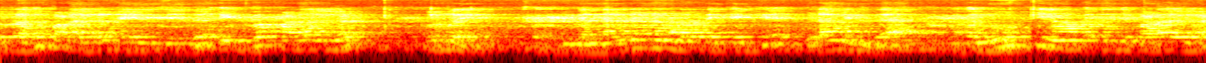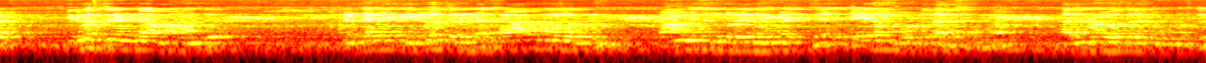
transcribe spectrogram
பிறகு படகுகள் கைது செய்து இப்ப படகுகள் விடுறை இந்த நல்லெண்ண நடவடிக்கைக்கு இடம் இருந்த அப்ப நூற்றி நாற்பத்தஞ்சு படகுகள் இருபத்தி ரெண்டாம் ஆண்டு ரெண்டாயிரத்தி இருபத்தி ரெண்டு காரணங்களும் காங்கிரஸ் துறையிடம் வைத்து ஏலம் போட்டது அரசாங்கம் அதனால ஒத்துழைப்பு கொடுத்து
